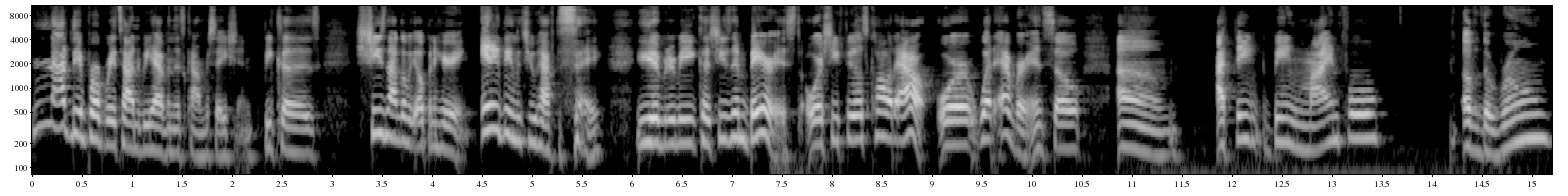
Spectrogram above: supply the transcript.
not the appropriate time to be having this conversation because she's not going to be open to hearing anything that you have to say. You get me because she's embarrassed or she feels called out or whatever. And so um, I think being mindful of the room,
